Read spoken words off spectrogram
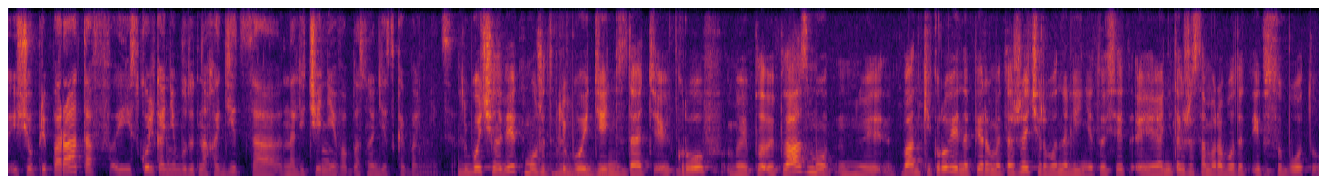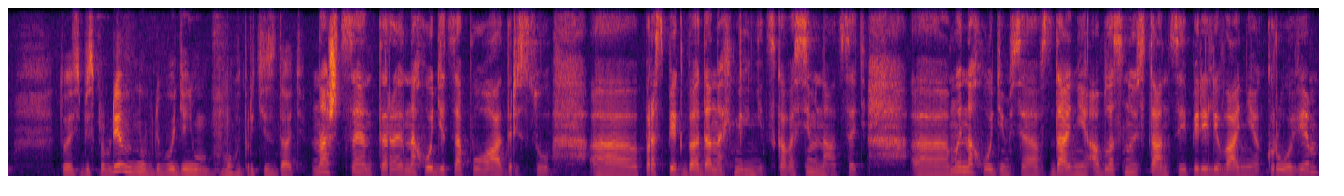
еще препаратов и сколько они будут находиться на лечении в областной детской больнице. Любой человек может в любой день сдать э, кровь, э, пл- плазму, м, э, банки крови на первом этаже червоной линии. То есть это- э, они также само работают и в субботу. То есть без проблем ну, в любой день могут прийти сдать. Наш центр э, находится по адресу э, проспект Богдана Хмельницкого, 17. Э, Мы находимся в здании областной станции переливания крови.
